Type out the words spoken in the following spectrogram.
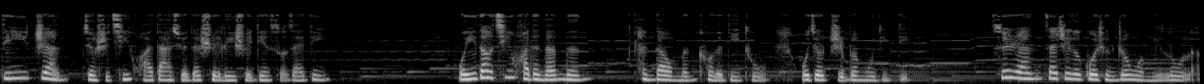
第一站就是清华大学的水利水电所在地。我一到清华的南门，看到门口的地图，我就直奔目的地。虽然在这个过程中我迷路了，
